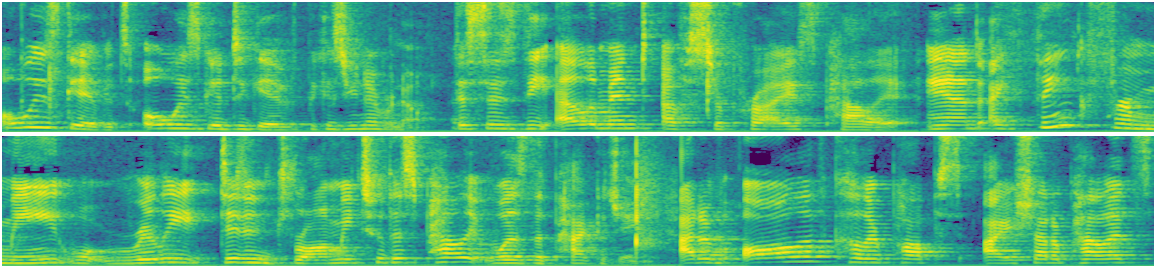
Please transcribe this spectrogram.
Always give, it's always good to give because you never know. This is the Element of Surprise palette. And I think for me, what really didn't draw me to this palette was the packaging. Out of all of ColourPop's eyeshadow palettes,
